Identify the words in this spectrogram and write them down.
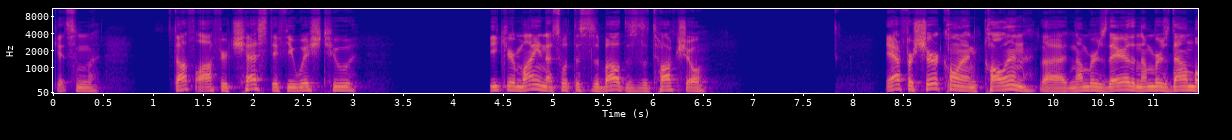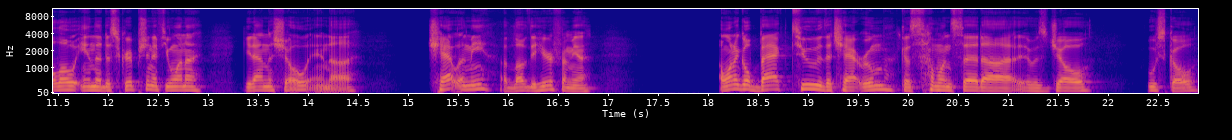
get some stuff off your chest if you wish to speak your mind. That's what this is about. This is a talk show. Yeah, for sure, call in. Call in. The number's there. The number's down below in the description if you want to get on the show and uh, chat with me. I'd love to hear from you. I want to go back to the chat room because someone said uh, it was Joe Fusco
